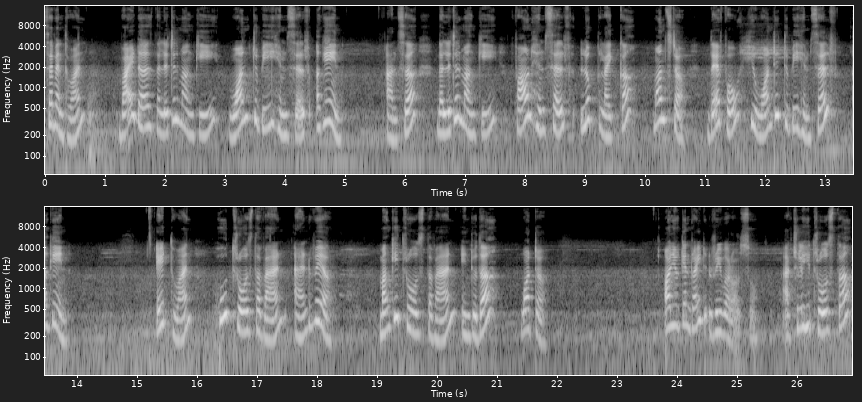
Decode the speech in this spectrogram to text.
Seventh one, why does the little monkey want to be himself again? Answer, the little monkey found himself look like a monster. Therefore, he wanted to be himself again. Eighth one, who throws the van and where? Monkey throws the van into the water. Or you can write river also. Actually, he throws the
